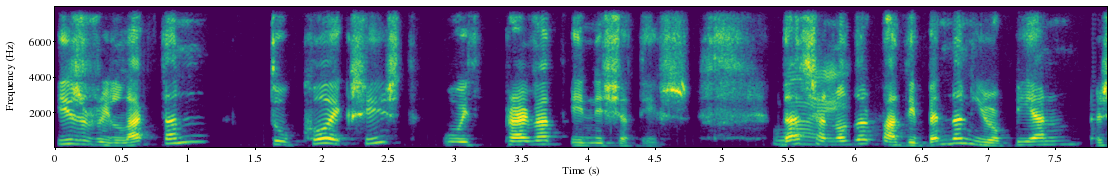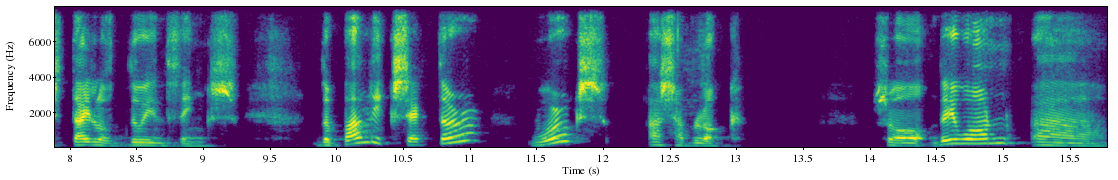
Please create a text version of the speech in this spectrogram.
is reluctant to coexist with private initiatives. That's another dependent European style of doing things. The public sector works as a block. So they want uh,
